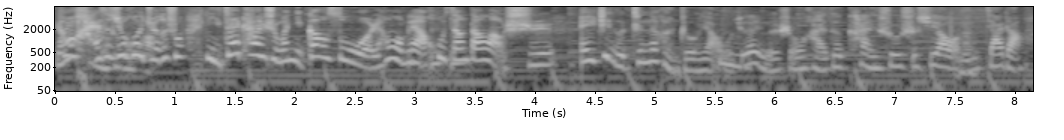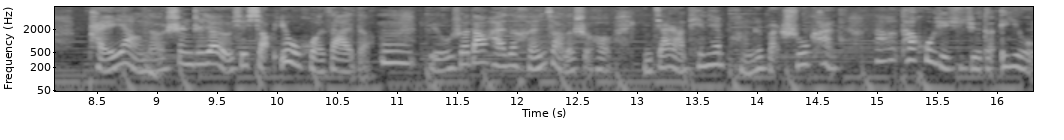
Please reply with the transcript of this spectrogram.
然后孩子就会觉得说你在看什么？你告诉我，然后我们俩互相当老师。哎，这个真的很重要。我觉得有的时候孩子看书是需要我们家长培养的，甚至要有一些小诱惑在的。嗯，比如说当孩子很小的时候，你家长天天捧着本书看，那他或许就觉得，哎呦。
